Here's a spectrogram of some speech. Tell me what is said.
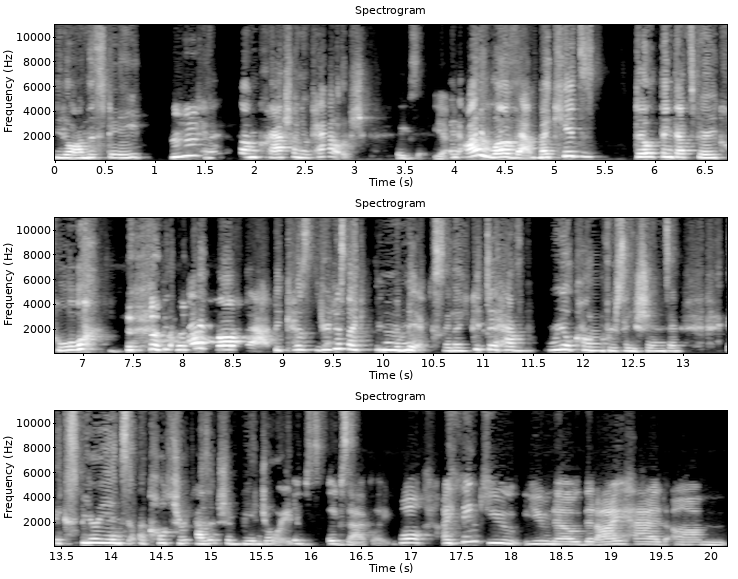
you know, on this date, mm-hmm. can I come crash on your couch? Yeah. And I love that. My kids don't think that's very cool. I love that because you're just like in the mix and you get to have real conversations and experience a culture as it should be enjoyed. Exactly. Well, I think you you know that I had um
